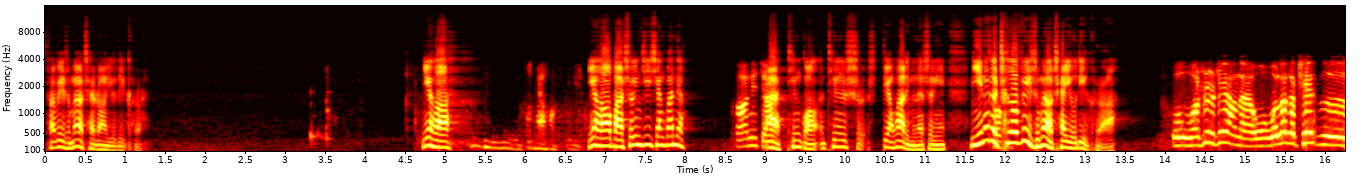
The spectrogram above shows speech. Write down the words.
他为什么要拆装油底壳？你好。不太好你好，把收音机先关掉。好，你讲。哎，听广听是电话里面的声音。你那个车为什么要拆油底壳啊？我我是这样的，我我那个车子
